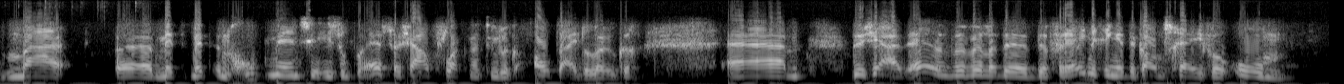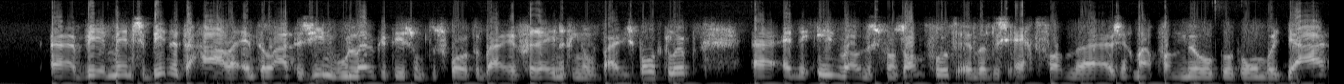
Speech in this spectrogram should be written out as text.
maar met, met een groep mensen is op sociaal vlak natuurlijk altijd leuker. Ehm, dus ja, we willen de, de verenigingen de kans geven om weer mensen binnen te halen en te laten zien hoe leuk het is om te sporten bij een vereniging of bij een sportclub. en de inwoners van Zandvoort, en dat is echt van, zeg maar van 0 tot 100 jaar,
